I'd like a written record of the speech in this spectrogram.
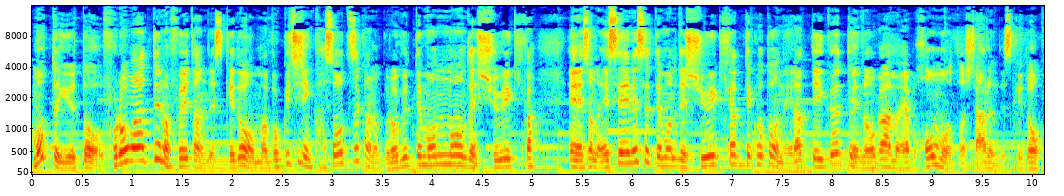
もっと言うと、フォロワーっていうのは増えたんですけど、まあ、僕自身仮想通貨のブログってもので収益化、えー、その SNS ってもので収益化ってことを狙っていくっていうのが、まあ、やっぱ本望としてあるんですけど、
